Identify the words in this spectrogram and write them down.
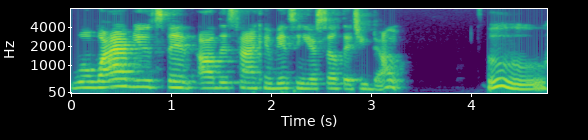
well, why have you spent all this time convincing yourself that you don't? Ooh.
